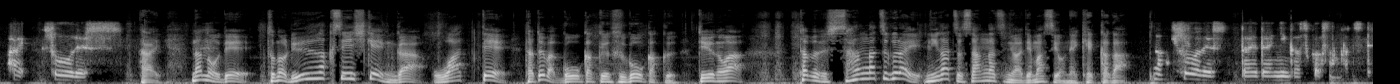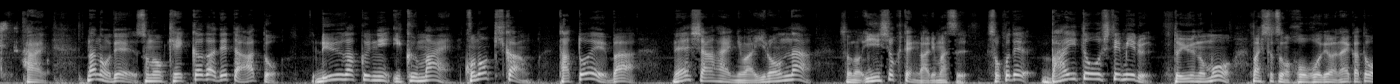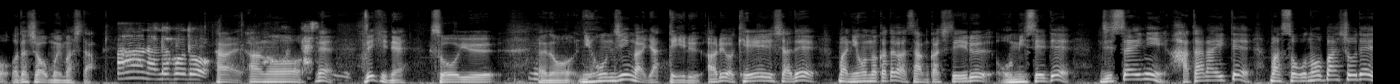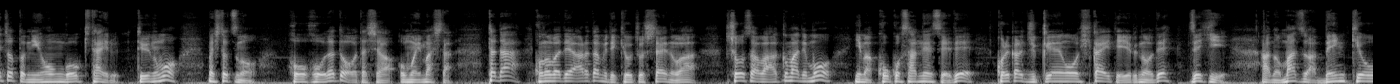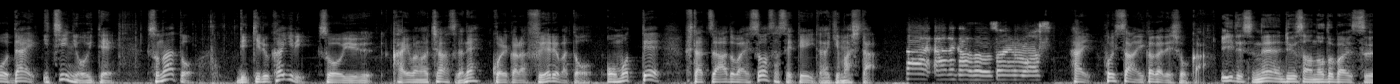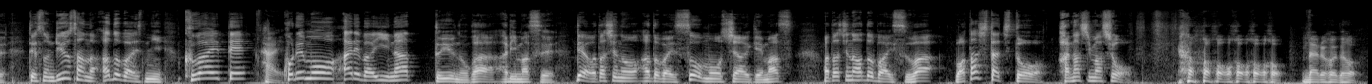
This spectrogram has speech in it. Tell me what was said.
はいそうですはい。なので、その留学生試験が終わって、例えば合格、不合格っていうのは、多分3月ぐらい、2月、3月には出ますよね、結果が。あそうです大体2月から3月ですはい。なので、その結果が出た後、留学に行く前、この期間、例えば、ね、上海にはいろんな、その飲食店があります。そこでバイトをしてみるというのも、まあ一つの方法ではないかと私は思いました。ああなるほどはい。あのね、ぜひね、そういう、あの、日本人がやっている、あるいは経営者で、まあ日本の方が参加しているお店で、実際に働いて、まあその場所でちょっと日本語を鍛えるっていうのも、まあ一つの方法だと私は思いました。ただ、この場で改めて強調したいのは、翔さんはあくまでも今高校3年生で、これから受験を控えているので、ぜひ、あの、まずは勉強を第1位に置いて、その後、できる限り、そういう会話のチャンスがね、これから増えればと思って、2つアドバイスをさせていただきました。はいありがとうございますはい。星さんいかがでしょうか？いいですね、リュウさんのアドバイス。で、そのリュウさんのアドバイスに加えて、はいこれもあればいいなというのがあります。では、私のアドバイスを申し上げます。私のアドバイスは、私たちと話しましょう。なるほど。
